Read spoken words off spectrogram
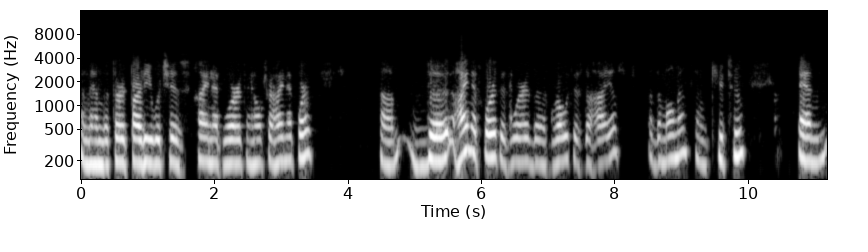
and then the third party, which is high net worth and ultra-high net worth. Um, the high net worth is where the growth is the highest at the moment in Q2. And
